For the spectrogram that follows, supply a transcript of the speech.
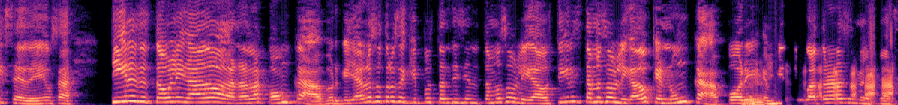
y se dé. O sea, Tigres está obligado a ganar la conca, porque ya los otros equipos están diciendo, estamos obligados. Tigres está más obligado que nunca, por en 24 horas se me pasa.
